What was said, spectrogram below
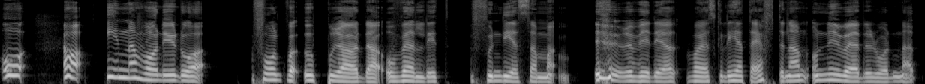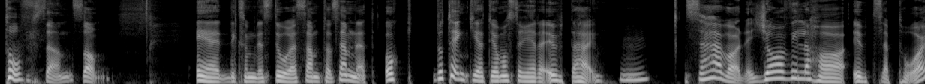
Och ja, Innan var det ju då folk var upprörda och väldigt fundersamma huruvida vad jag skulle heta efternamn och nu är det då den här tofsen som är liksom det stora samtalsämnet. Och då tänker jag att jag måste reda ut det här. Mm. Så här var det. Jag ville ha utsläppt hår,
